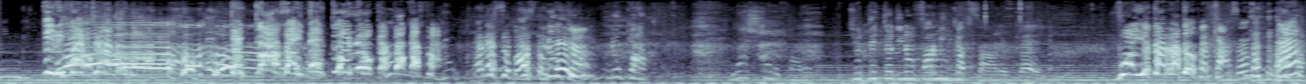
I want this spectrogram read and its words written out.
Quindi ti rifaccio la domanda! Che cosa hai detto a Luca poco fa? Adesso basta, ok? Luca! Luca! Lascialo fare. Ti ho detto di non farmi incazzare, ok? Vuoi aiutarla tu per caso? Eh?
